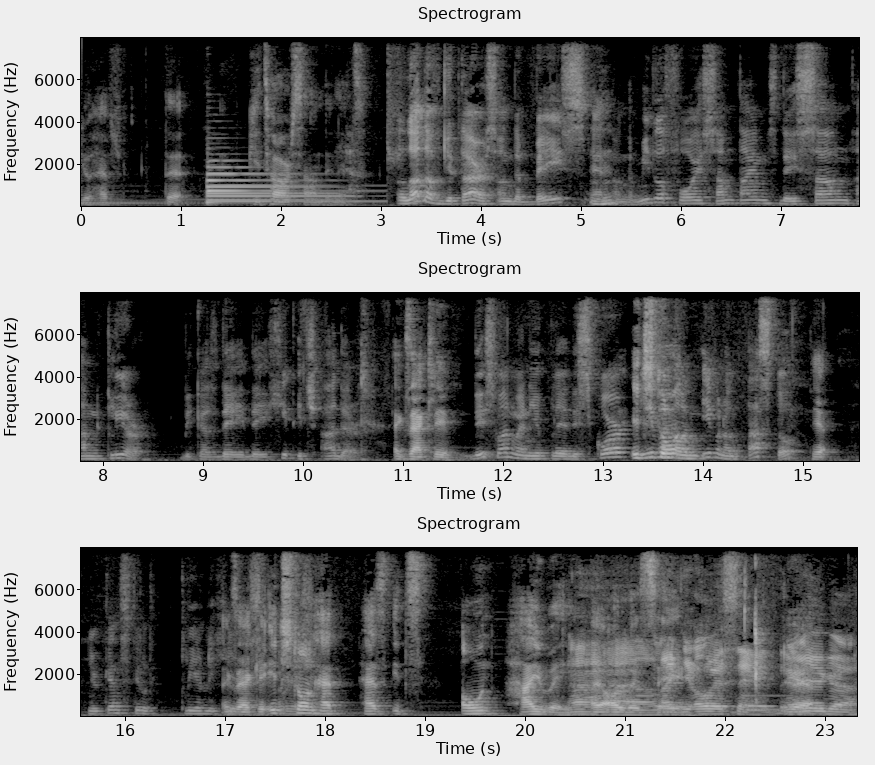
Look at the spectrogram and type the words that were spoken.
You have the guitar sound in it. a lot of guitars on the bass and on the middle voice sometimes they sound unclear because they they hit each other. Exactly. This one when you play this chord, Each even tone- on even on tasto, Yeah, you can still clearly hear. exactly. Each tone had has its own highway. I always Ah, say. Like you always say. There Yeah. you go.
